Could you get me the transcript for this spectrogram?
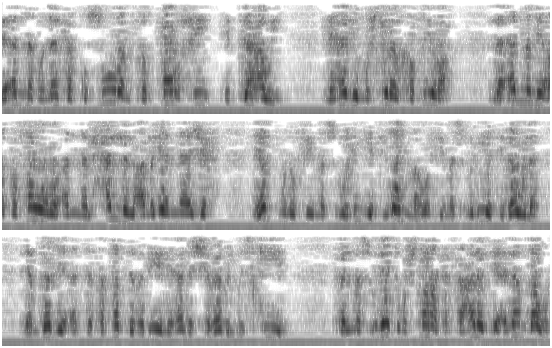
لأن هناك قصورا في الطرح الدعوي لهذه المشكلة الخطيرة لأنني أتصور أن الحل العملي الناجح يكمن في مسؤولية أمة وفي مسؤولية دولة ينبغي أن تتقدم به لهذا الشباب المسكين. فالمسؤولية مشتركة فعلى الإعلام دور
